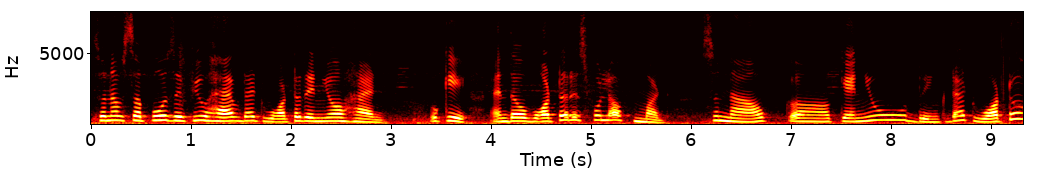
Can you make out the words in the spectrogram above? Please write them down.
So now suppose if you have that water in your hand okay and the water is full of mud. So now uh, can you drink that water?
